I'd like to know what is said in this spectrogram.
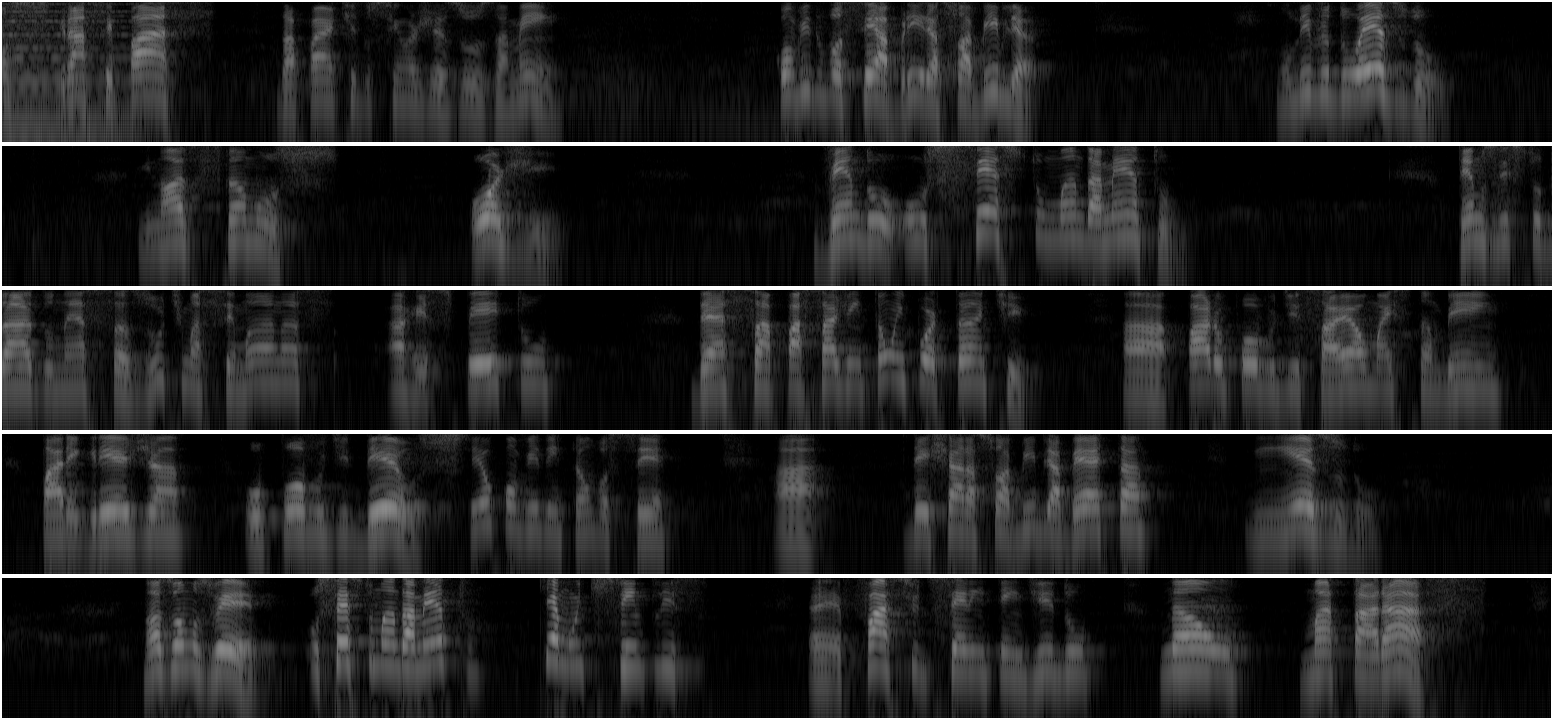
irmãos, graça e paz da parte do Senhor Jesus, amém? Convido você a abrir a sua Bíblia no livro do Êxodo, e nós estamos hoje vendo o sexto mandamento. Temos estudado nessas últimas semanas a respeito dessa passagem tão importante ah, para o povo de Israel, mas também para a igreja, o povo de Deus. Eu convido então você a deixar a sua Bíblia aberta em Êxodo. Nós vamos ver o sexto mandamento, que é muito simples, é fácil de ser entendido: não matarás.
